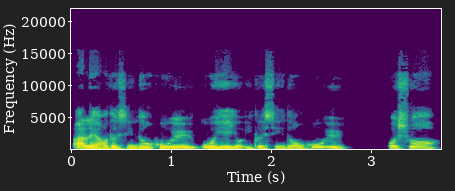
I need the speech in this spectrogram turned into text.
阿廖的行动呼吁，我也有一个行动呼吁。我说，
